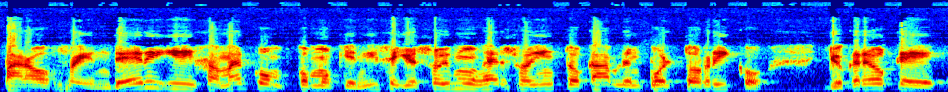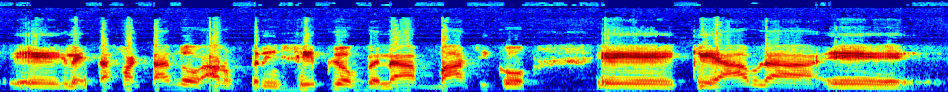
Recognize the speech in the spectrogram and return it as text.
para ofender y difamar como, quien dice yo soy mujer, soy intocable en Puerto Rico, yo creo que eh, le está faltando a los principios verdad básicos eh, que habla eh,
